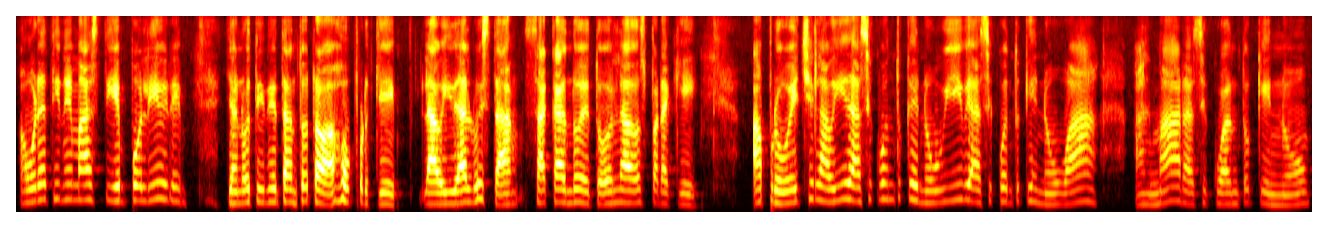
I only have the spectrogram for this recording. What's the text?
Ahora tiene más tiempo libre. Ya no tiene tanto trabajo porque la vida lo está sacando de todos lados para que aproveche la vida. Hace cuánto que no vive, hace cuánto que no va al mar, hace cuánto que no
